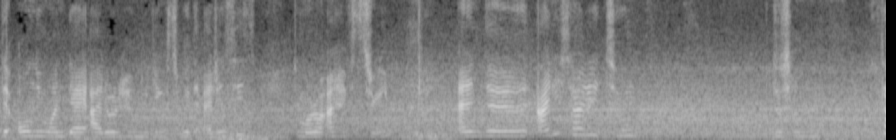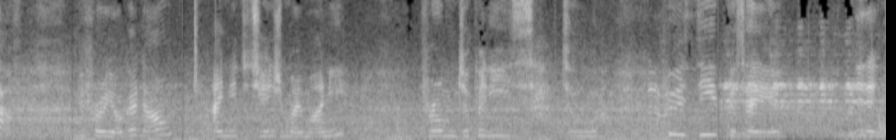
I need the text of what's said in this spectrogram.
the only one day I don't have meetings with agencies. Tomorrow I have three, and uh, I decided to do some stuff before yoga. Now I need to change my money from Japanese to USD because I didn't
